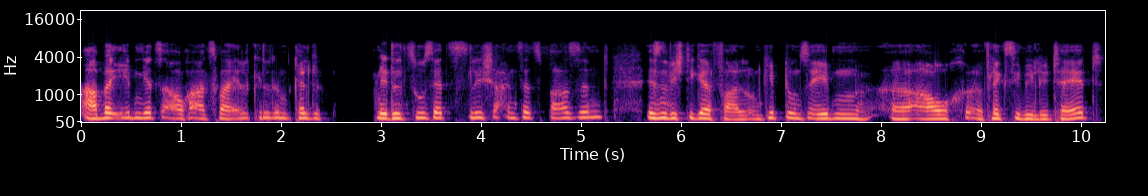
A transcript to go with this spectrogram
Aber eben jetzt auch A2L-Kältemittel zusätzlich einsetzbar sind, ist ein wichtiger Fall und gibt uns eben äh, auch äh, Flexibilität,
